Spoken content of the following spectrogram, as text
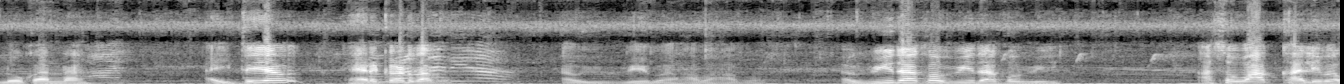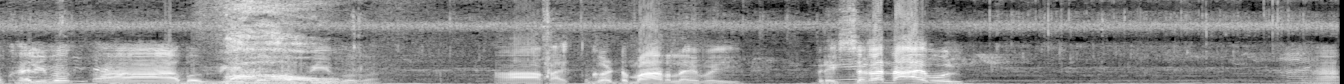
लोकांना. इथे ये. हेअरकट दाखव. हा, वी बा हा बा हा बा वी दाखव वी दाखव वी असं वाघ खाली बघ खाली बघ. हा बघ वी बघा वी बघा हा काय कट मारलाय बाई. प्रेक्षकांना हाय बोल. हा.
